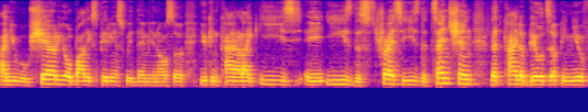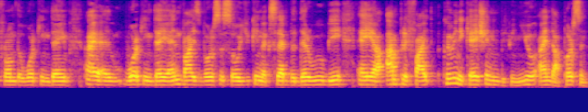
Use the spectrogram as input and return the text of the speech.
and you will share your bad experience with them you know? So you can kind of like ease ease the stress ease the tension that kind of builds up in you from the working day uh, working day and vice versa. So you can accept that there will be a uh, amplified communication between you and that person.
